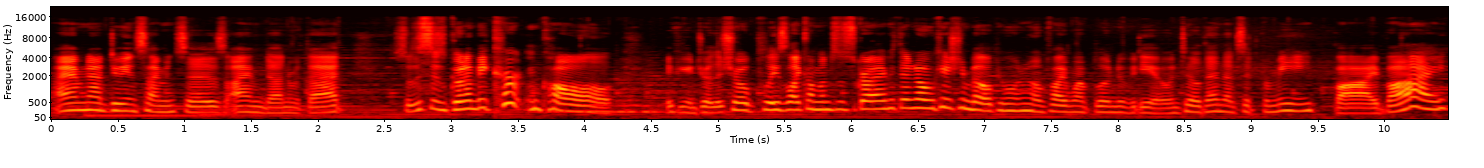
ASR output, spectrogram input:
I am not doing Simon Says. I am done with that. So this is gonna be Curtain Call. If you enjoyed the show, please like, comment, subscribe, hit the notification bell if you want to know if I upload a new video. Until then, that's it for me. Bye-bye.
